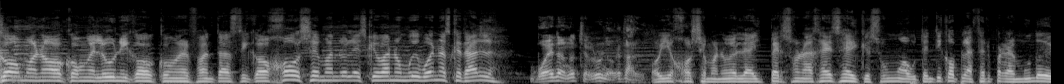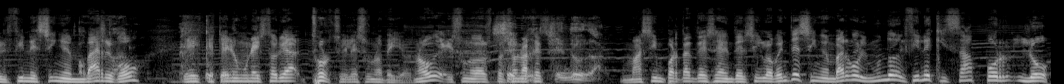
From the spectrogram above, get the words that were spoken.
Cómo no, con el único, con el fantástico José Manuel Escribano. Muy buenas, ¿qué tal? Buenas noches, Bruno, ¿qué tal? Oye, José Manuel, hay personajes eh, que son un auténtico placer para el mundo del cine, sin embargo, eh, que tienen una historia. Churchill es uno de ellos, ¿no? Es uno de los personajes sin, duda. más importantes eh, del siglo XX. Sin embargo, el mundo del cine, quizá por lo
